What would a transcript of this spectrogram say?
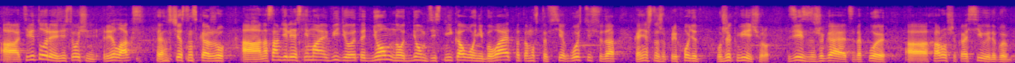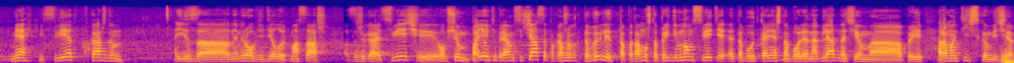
А, территория здесь очень релакс, честно скажу. А, на самом деле я снимаю видео это днем, но днем здесь никого не бывает, потому что все гости сюда, конечно же, приходят уже к вечеру. Здесь зажигается такой а, хороший, красивый, такой мягкий свет. В каждом из а, номеров, где делают массаж, зажигают свечи. В общем, пойдете прямо сейчас и покажу, как это выглядит, потому что при дневном свете это будет, конечно, более наглядно, чем а, при романтическом вечере.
